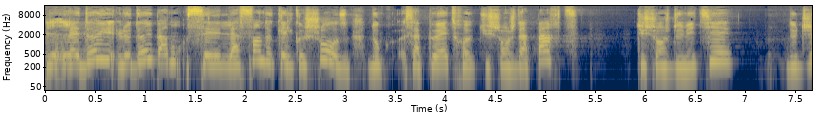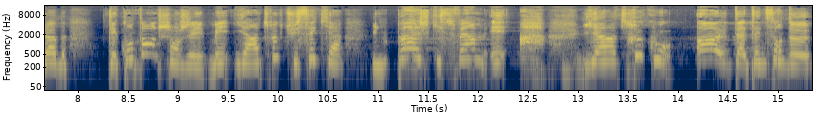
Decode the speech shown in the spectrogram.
la deuil, le deuil, pardon, c'est la fin de quelque chose. Donc ça peut être, tu changes d'appart, tu changes de métier, de job, t'es content de changer, mais il y a un truc, tu sais qu'il y a une page qui se ferme et ah, il y a un truc où oh, t'as as une sorte de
